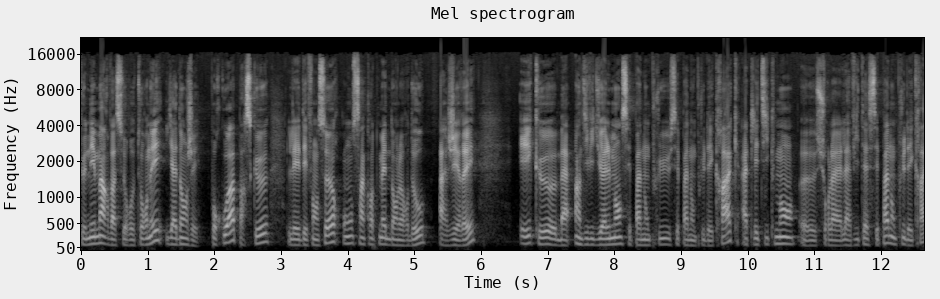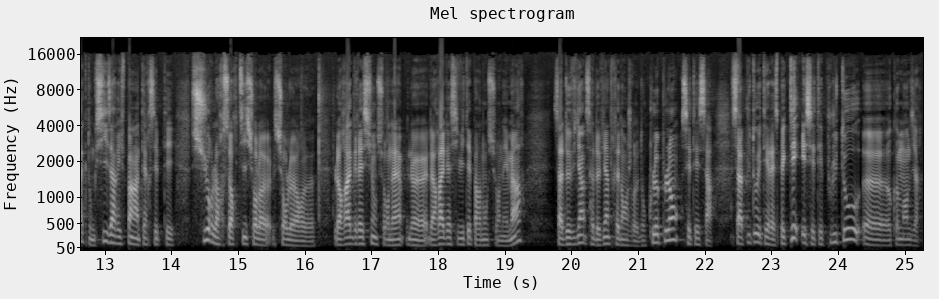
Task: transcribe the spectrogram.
que Neymar va se retourner, il y a danger. Pourquoi? Parce que les défenseurs ont 50 mètres dans leur dos à gérer. et que bah, individuellement c'est pas non plus c'est pas non plus des cracks. Athlétiquement euh, sur la, la vitesse c'est pas non plus des cracks. Donc s'ils n'arrivent pas à intercepter sur leur sortie sur leur sur leur euh, leur agression sur leur agressivité pardon sur Neymar ça devient ça devient très dangereux. Donc le plan c'était ça. Ça a plutôt été respecté et c'était plutôt euh, comment dire?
